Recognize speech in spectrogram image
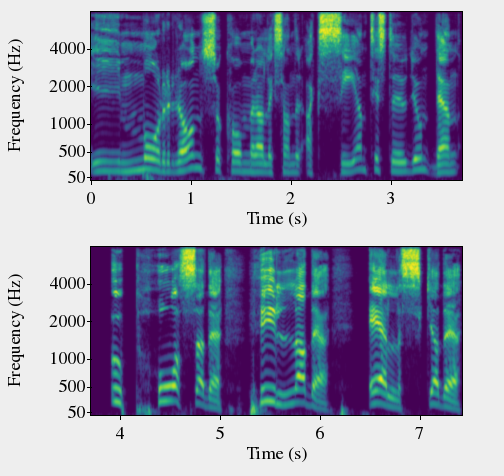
Imorgon så kommer Alexander Axén till studion, den upphåsade, hyllade, älskade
